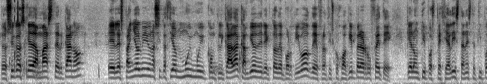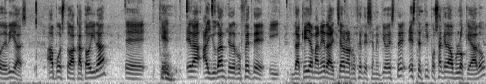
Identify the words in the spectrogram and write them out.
pero sí que os queda más cercano. El español vive una situación muy, muy complicada. Cambió de director deportivo de Francisco Joaquín Pérez Rufete, que era un tipo especialista en este tipo de días. Ha puesto a Catoira, eh, que era ayudante de Rufete y de aquella manera echaron a Rufete y se metió este. Este tipo se ha quedado bloqueado,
